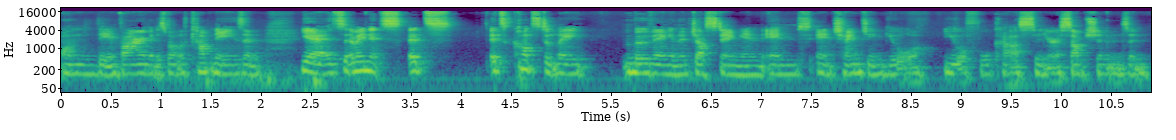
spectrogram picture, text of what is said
on the environment as well with companies. And yeah, I mean, it's, it's, it's constantly moving and adjusting and and and changing your your forecasts and your assumptions. And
